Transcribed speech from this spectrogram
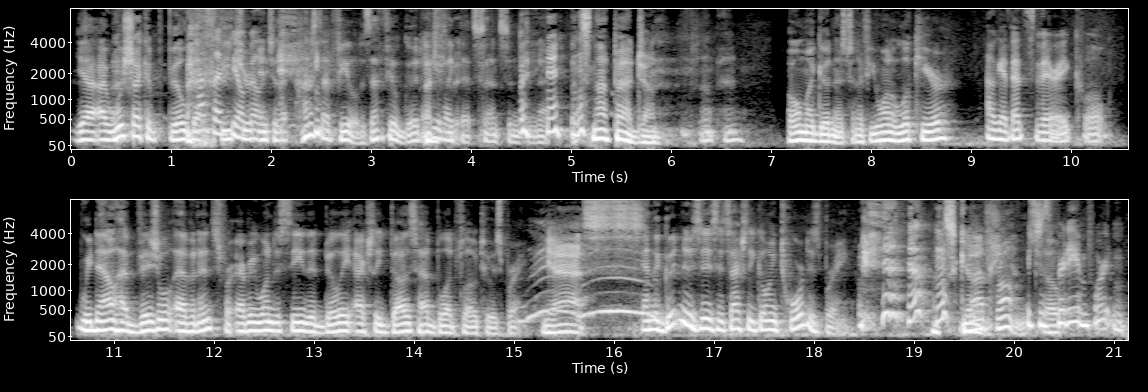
Yeah, I wish I could build that How's that feel, feature into that. How does that feel? Does that feel good? How do you like that sense in your neck? It's not bad, John. Not bad. Oh my goodness! And if you want to look here, okay, that's very cool. We now have visual evidence for everyone to see that Billy actually does have blood flow to his brain. Yes. And the good news is it's actually going toward his brain, That's good. not from. Which is So- pretty important.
